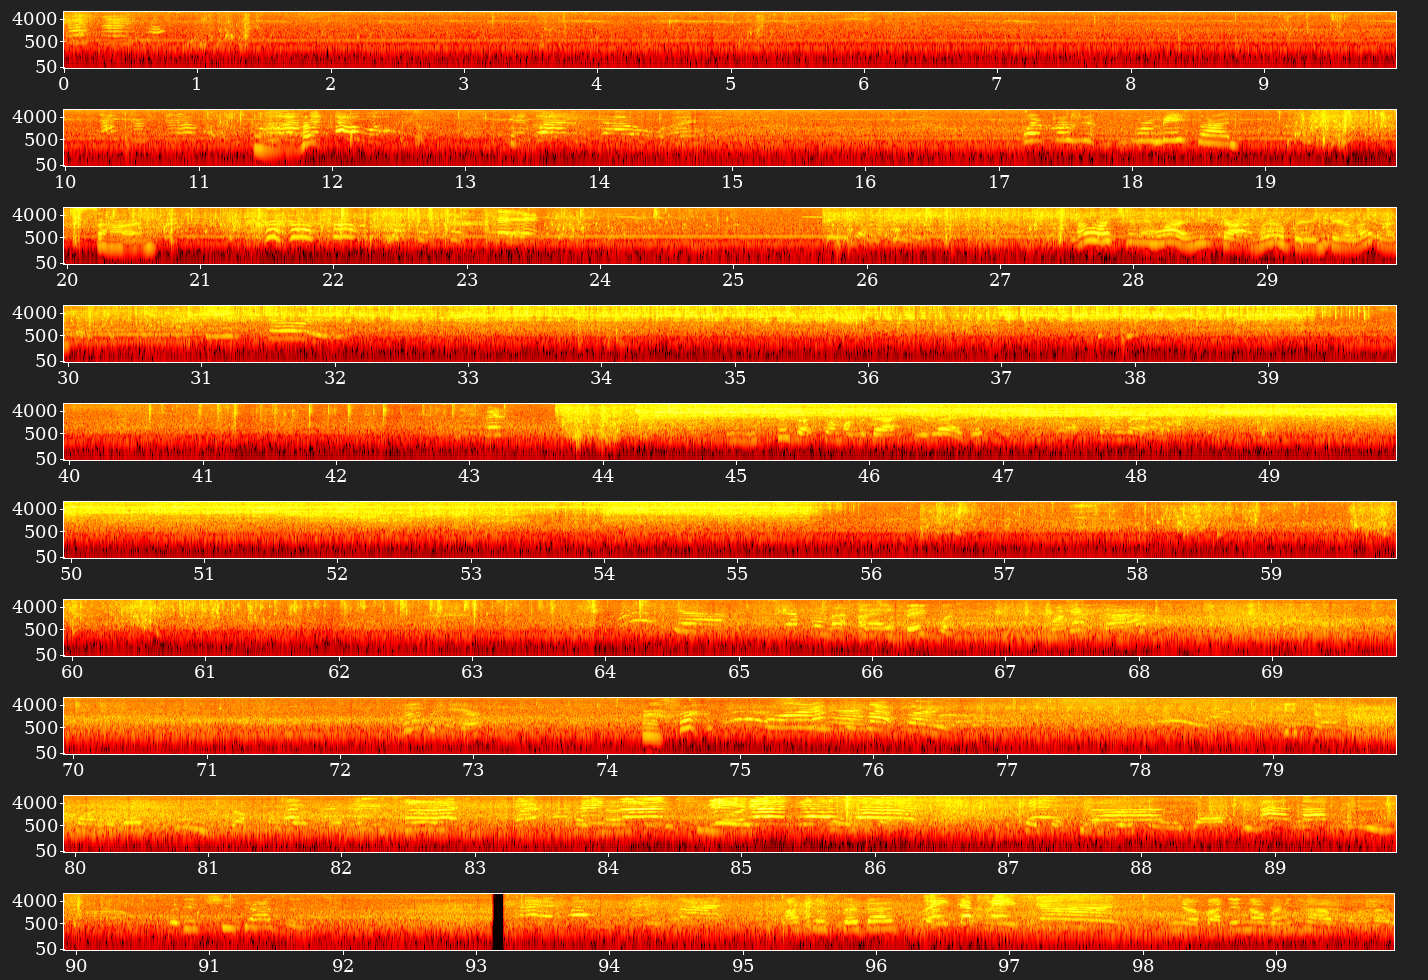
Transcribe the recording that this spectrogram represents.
That's very funny. That's the stuff. You want the towel? You want the towel? Wait for, for me, son. Son. Oh, I tell you what, he's gotten real big here lately. You still got some on the back of your leg. Let's just turn around. Yeah, step on that That's the big one. You want to see that? Come over here. Step on that way. Keep trying to find a little pretty something. This is really take that kid with her and adopt him when she moves. But if she doesn't, I feel so bad for Wait that the cat. vision. You know, if I didn't already have one, I'd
